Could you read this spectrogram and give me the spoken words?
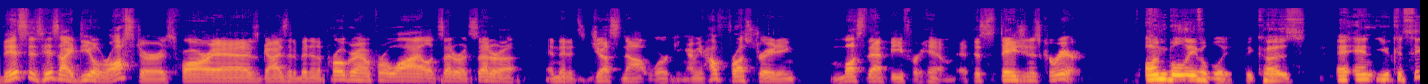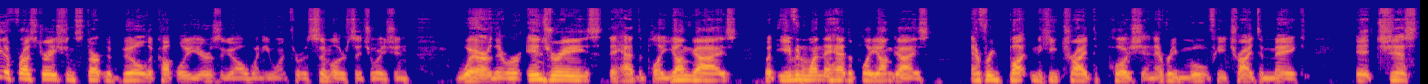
this is his ideal roster as far as guys that have been in the program for a while, et cetera, et cetera, and that it's just not working. I mean, how frustrating must that be for him at this stage in his career? unbelievably because and, and, you could see the frustration starting to build a couple of years ago when he went through a similar situation where there were injuries they had to play young guys but even when they had to play young guys every button he tried to push and every move he tried to make it just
